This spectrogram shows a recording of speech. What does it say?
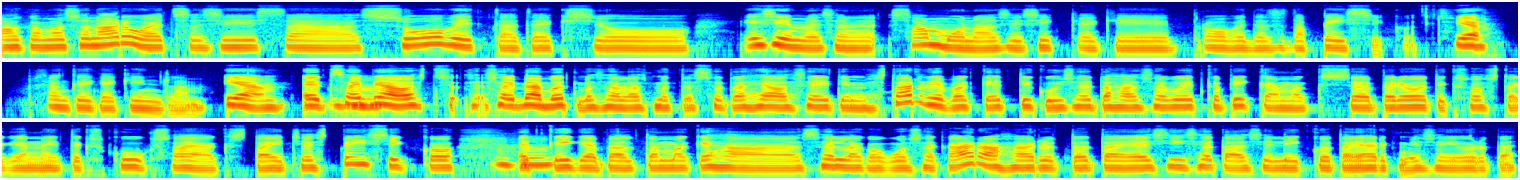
aga ma saan aru, et sa siis äh, soovitad, eks ju, esimese sammuna siis ikkagi proovida seda basic ut. jah yeah see on kõige kindlam. jaa, et sa ei mhm. pea ost-, sa ei pea võtma selles mõttes seda hea seedimise stardipaketti, kui sa ei taha, sa võid ka pikemaks perioodiks ostagi näiteks kuuks ajaks Digest Basic'u mm, -hmm. et mhm. kõigepealt oma keha selle kogusega ära harjutada ja siis edasi liikuda järgmise juurde.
